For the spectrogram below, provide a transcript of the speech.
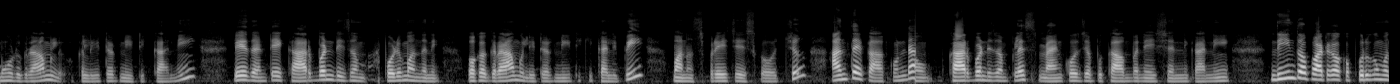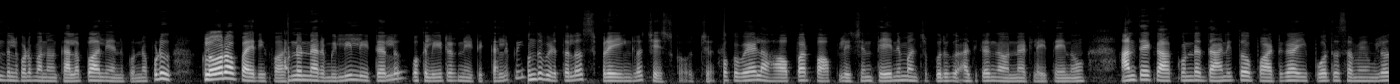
మూడు గ్రాములు ఒక లీటర్ నీటికి కానీ లేదంటే కార్బన్ డిజం పొడి మందుని ఒక గ్రాము లీటర్ నీటికి కలిపి మనం స్ప్రే చేసుకోవచ్చు. అంతేకాకుండా కార్బన్ ప్లస్ మ్యాంగో మ్యాంకోజబ్ కాంబినేషన్ని కానీ దీంతో పాటుగా ఒక పురుగు మందులు కూడా మనం కలపాలి అనుకున్నప్పుడు క్లోరోపైరిఫాస్ రెండున్నర మిల్లీ లీటర్లు ఒక లీటర్ నీటికి కలిపి ముందు విడతలో స్ప్రేయింగ్లో చేసుకోవచ్చు. ఒకవేళ హాపర్ పాపులేషన్ తేనె మంచు పురుగు అధికంగా ఉన్నట్లయితేను అంతేకాకుండా దానితో పాటుగా ఈ పూత సమయంలో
